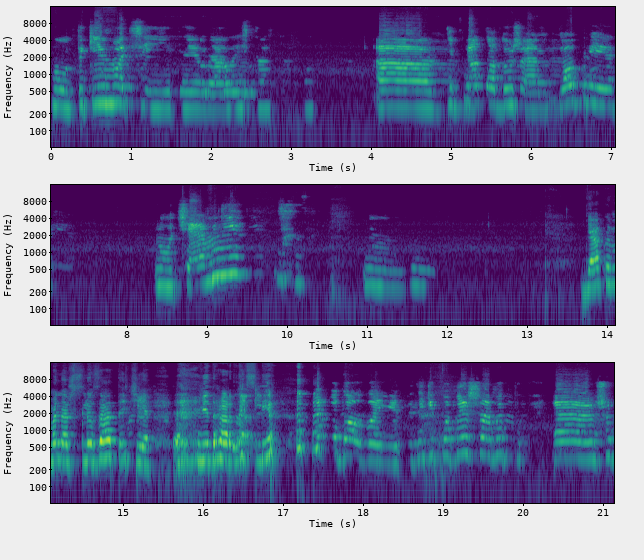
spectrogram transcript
ну, такі емоції появлялися. Дівчата дуже добрі, ну, чемні. Дякую, Дякую. Мене аж сльоза тече від гарних слів. Не подобається. Тільки побільше, щоб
